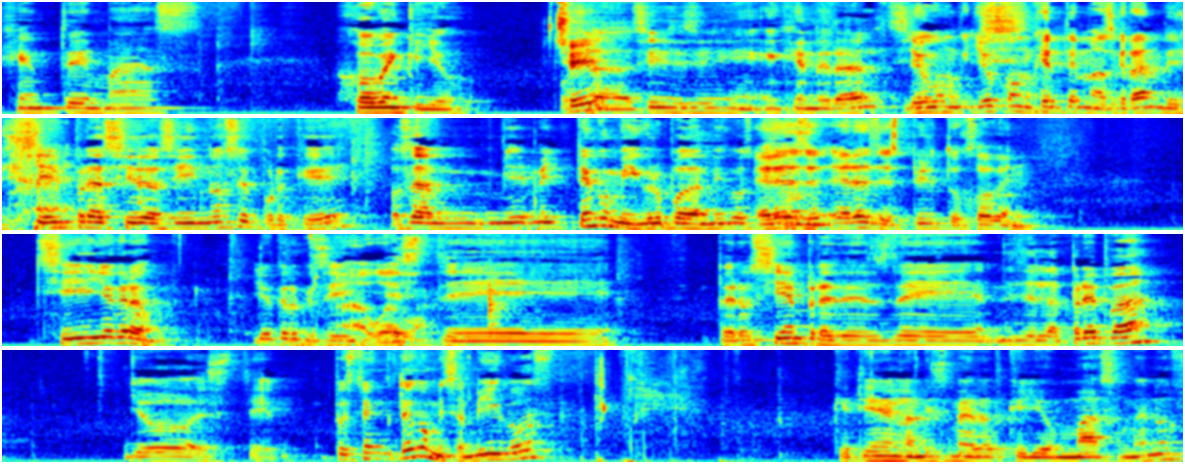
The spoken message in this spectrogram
gente más joven que yo. ¿Sí? O sea, sí, sí, sí, en general. sí. Yo con, yo con gente más grande. Siempre ha sido así, no sé por qué. O sea, mi- mi- tengo mi grupo de amigos que Eres, son- eres de espíritu joven. Sí, yo creo. Yo creo que sí. Ah, huevo. Este, pero siempre desde, desde la prepa, yo, este, pues tengo, tengo mis amigos que tienen la misma edad que yo, más o menos.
